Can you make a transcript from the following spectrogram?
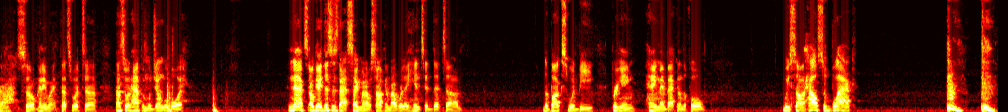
Ah, so anyway, that's what uh, that's what happened with Jungle Boy. Next, okay, this is that segment I was talking about where they hinted that uh, the Bucks would be bringing Hangman back into the fold. We saw House of Black.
